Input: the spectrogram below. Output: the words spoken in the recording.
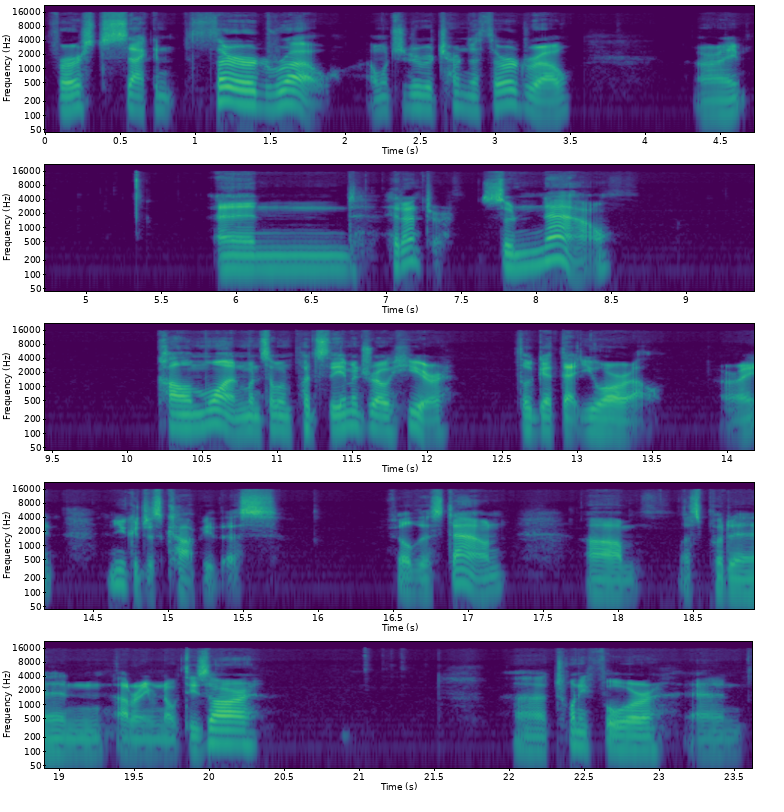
first, second, third row. I want you to return the third row. All right. And hit enter. So now, column one, when someone puts the image row here, they'll get that URL. All right. And you could just copy this, fill this down. Um, let's put in, I don't even know what these are, uh, 24 and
